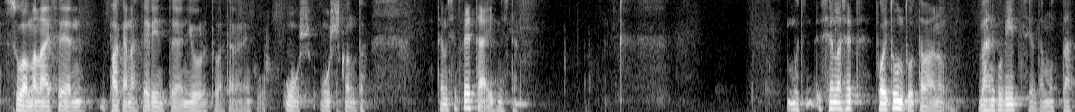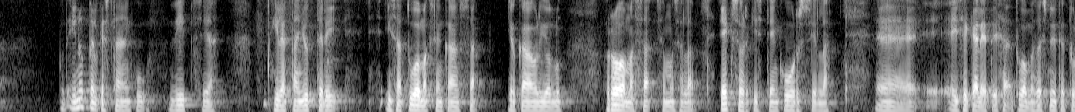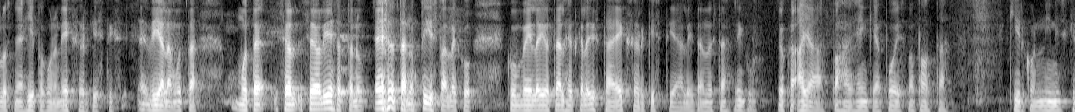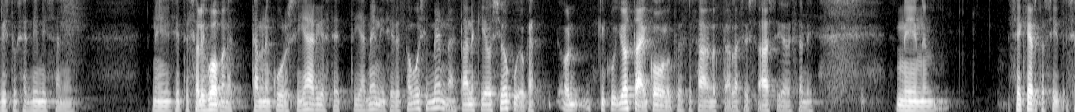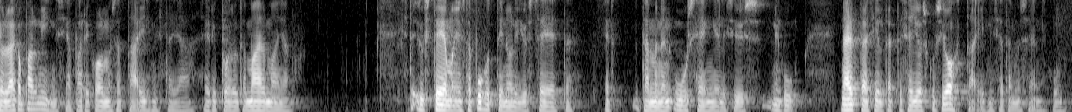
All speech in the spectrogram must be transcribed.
suomalaiseen pakanaperintöön juurtua tämmöinen uusi uskonto. Tämmöiset vetää ihmistä. Mutta sellaiset voi tuntua tavallaan vähän niin kuin vitsiltä, mutta, mutta ei ole pelkästään niin kuin vitsiä. Hiljattain jutteli isä Tuomaksen kanssa, joka oli ollut Roomassa semmoisella eksorkistien kurssilla – ei sikäli, että isä Tuomas olisi nyt tulossa meidän hiippakunnan eksorkistiksi vielä, mutta, mutta se, se oli ehdottanut, ehdottanut piispalle, kun, kun meillä ei ole tällä hetkellä yhtään eksorkistia, eli tämmöistä, niin kuin, joka ajaa pahaa henkeä pois, vapauttaa kirkon nimissä, Kristuksen nimissä, niin, niin sitten se oli huomannut, että tämmöinen kurssi järjestettiin ja meni siitä, että mä voisin mennä, että ainakin jos joku, joka on niin kuin jotain koulutusta saanut tällaisissa asioissa, niin, niin se kertoi siitä, siellä oli aika paljon ihmisiä, pari 300 ihmistä ja eri puolilta maailmaa. Ja sitten yksi teema, josta puhuttiin, oli just se, että, että tämmöinen uushengellisyys niin kuin näyttää siltä, että se joskus johtaa ihmisiä tämmöiseen niin kuin,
